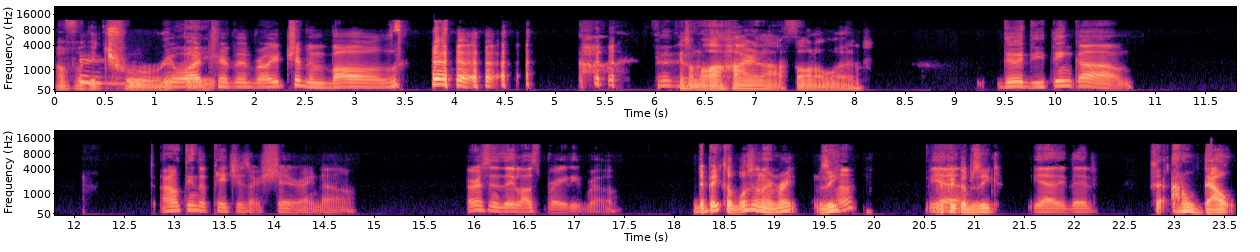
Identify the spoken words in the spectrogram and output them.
I'm fucking tripping. You are tripping, bro. You're tripping balls. Because I'm a lot higher than I thought I was. Dude, do you think um I don't think the Patriots are shit right now. Ever since they lost Brady, bro. They picked up what's his name, right? Zeke. Huh? They picked up Zeke. yeah, they did. I don't doubt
